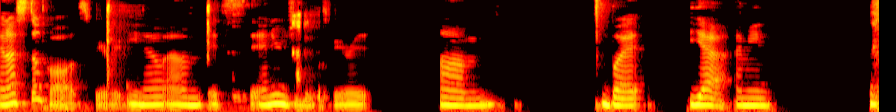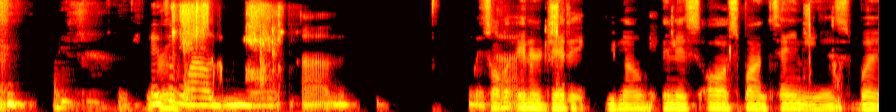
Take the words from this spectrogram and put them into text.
and I still call it spirit. You know, um, it's the energy of spirit. Um, but yeah, I mean. it's a wild um it's all energetic you know and it's all spontaneous but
